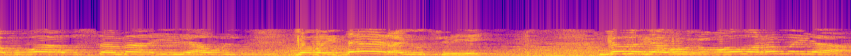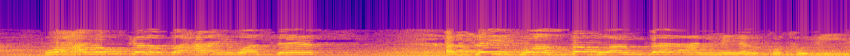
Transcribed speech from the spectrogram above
أبواء السماء لهول قبل دار أيوتريي قبل يقول رميا وحلوك لبحاه وسيف السيف أصدق أنباء من الكتب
